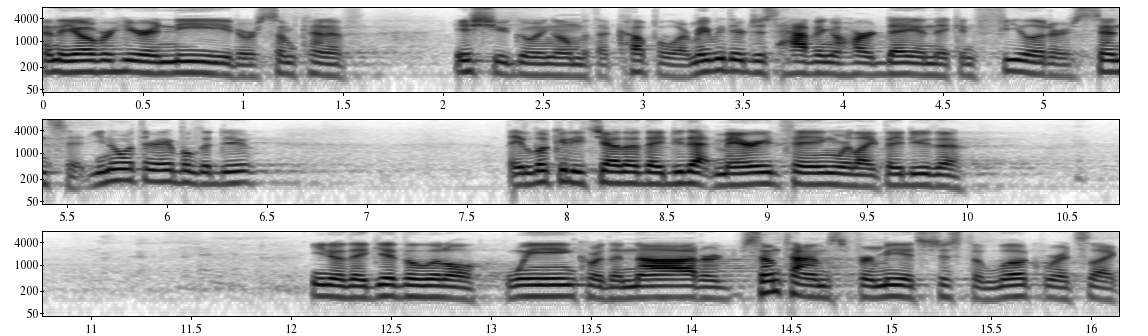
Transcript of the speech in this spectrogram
and they overhear a need or some kind of issue going on with a couple, or maybe they're just having a hard day and they can feel it or sense it, you know what they're able to do? They look at each other, they do that married thing where like they do the You know, they give the little wink or the nod, or sometimes for me, it's just the look where it's like,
